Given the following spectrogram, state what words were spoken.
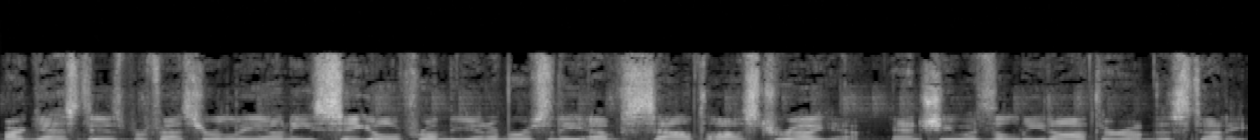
Our guest is Professor Leonie Segal from the University of South Australia, and she was the lead author of the study.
